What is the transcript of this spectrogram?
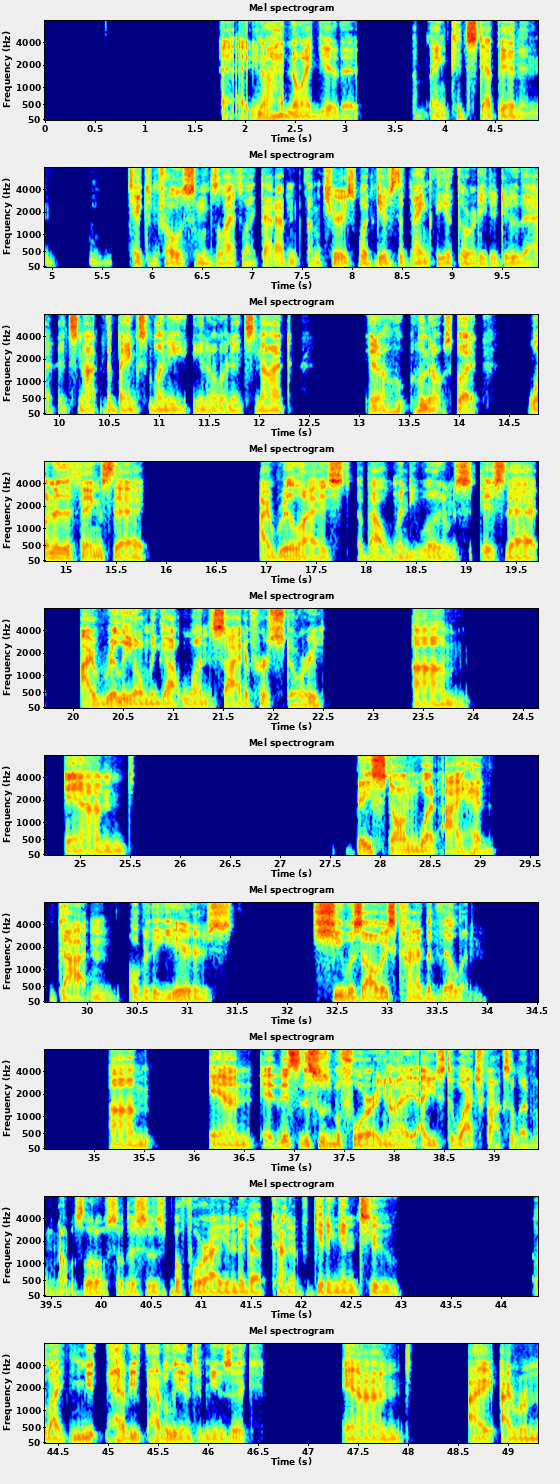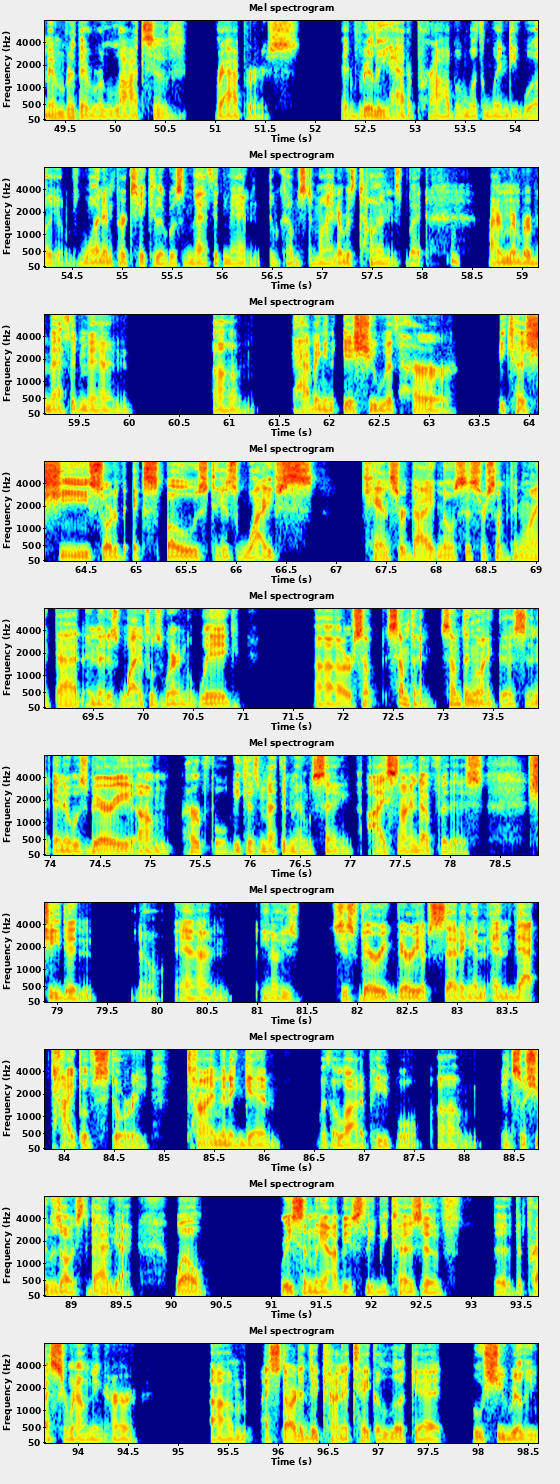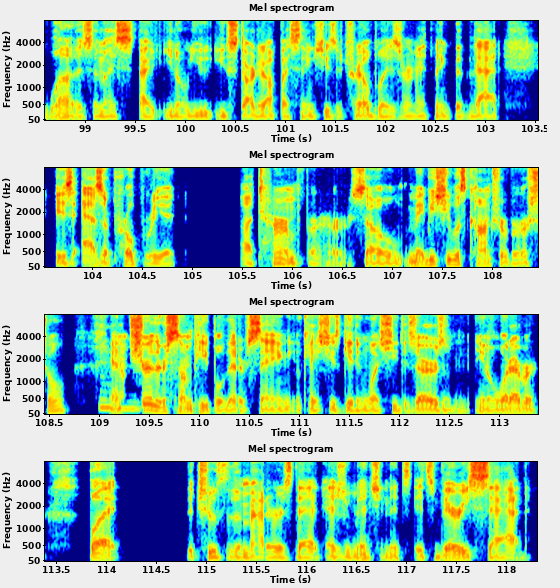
you know, I had no idea that a bank could step in and mm-hmm. take control of someone's life like that. I'm I'm curious what gives the bank the authority to do that. It's not the bank's money, you know, and it's not, you know, who, who knows. But one of the things that I realized about Wendy Williams is that I really only got one side of her story. Um, and based on what I had gotten over the years, she was always kind of the villain. Um, and it, this this was before you know I, I used to watch Fox 11 when I was little, so this was before I ended up kind of getting into like mu- heavy heavily into music, and I I remember there were lots of rappers that really had a problem with Wendy Williams. One in particular was Method Man, who comes to mind. There was tons, but mm. I remember Method Man um, having an issue with her because she sort of exposed his wife's cancer diagnosis or something like that, and that his wife was wearing a wig uh, or some something something like this, and and it was very um, hurtful because Method Man was saying, "I signed up for this, she didn't," you know, and you know he's just very very upsetting, and and that type of story, time and again with a lot of people, um, and so she was always the bad guy. Well, recently, obviously, because of the the press surrounding her, um, I started to kind of take a look at who she really was, and I, I, you know, you you started off by saying she's a trailblazer, and I think that that is as appropriate a term for her. So maybe she was controversial, mm-hmm. and I'm mm-hmm. sure there's some people that are saying, okay, she's getting what she deserves, and you know, whatever. But the truth of the matter is that, as you mentioned, it's it's very sad.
